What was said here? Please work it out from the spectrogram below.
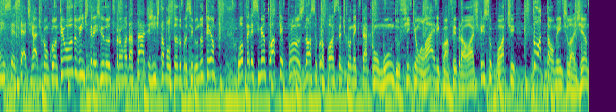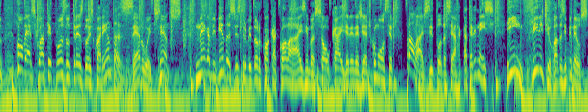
RC7 Rádio com conteúdo, 23 minutos para uma da tarde. A gente está voltando para o segundo tempo. O oferecimento AT Plus, nosso propósito é te conectar com o mundo. Fique online com a fibra ótica e suporte totalmente lajando. Converse com AT Plus no 3240 0800. Mega Bebidas, distribuidor Coca-Cola, Eisenbach, Sol, Kaiser, Energético Monster, para Lages e toda a Serra Catarinense. E Infinity Rodas e Pneus,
